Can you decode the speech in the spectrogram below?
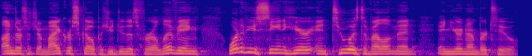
under such a microscope as you do this for a living. What have you seen here in Tua's development in year number two?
